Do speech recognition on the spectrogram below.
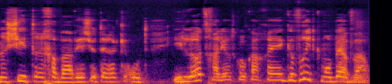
נשית רחבה ויש יותר הכרות. היא לא צריכה להיות כל כך uh, גברית כמו בעבר.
